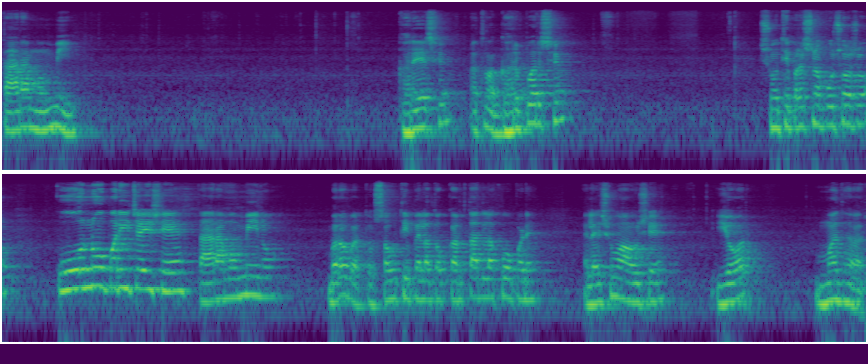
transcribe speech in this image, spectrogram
તારા મમ્મી ઘરે છે અથવા ઘર પર છે? શુંથી પ્રશ્ન પૂછો છો? કોનો પરિચય છે? તારા મમ્મીનો. બરોબર? તો સૌથી પહેલાં તો કરતા જ લખવો પડે. એટલે શું આવશે? યોર મધર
